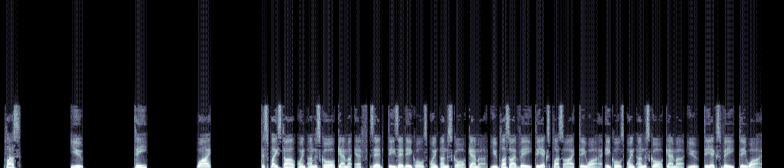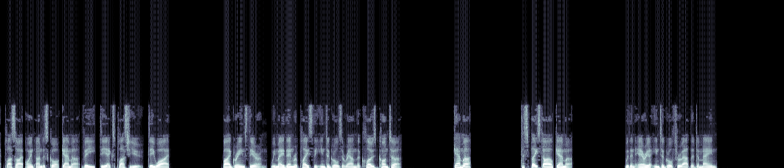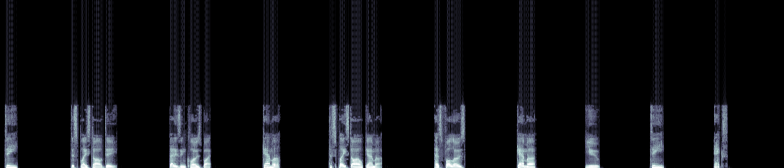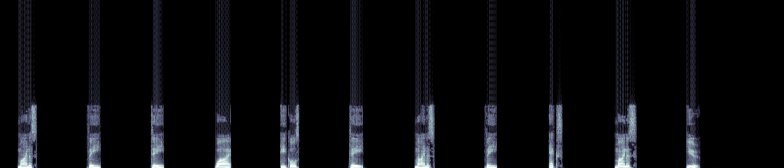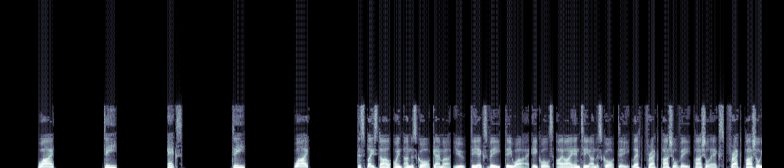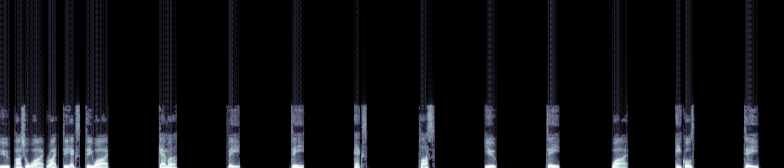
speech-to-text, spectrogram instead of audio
plus u d y Display style oint underscore gamma f z dz equals oint underscore gamma u plus i v dx plus i dy equals oint underscore gamma u dx v dy plus i oint underscore gamma v dx plus u dy. By Green's theorem, we may then replace the integrals around the closed contour gamma display style gamma with an area integral throughout the domain d display style d that is enclosed by gamma display style gamma as follows. Gamma u d x minus v d y equals d minus v x minus u y d x d y Display style oint underscore gamma u dxv dy equals iint underscore d. Left frac partial v partial x frac partial u partial y. Right dx dy gamma v d x plus u d y equals d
